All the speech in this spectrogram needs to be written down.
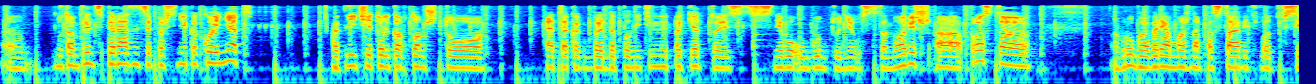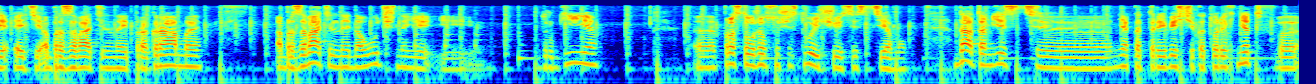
э, ну там в принципе разницы почти никакой нет. Отличие только в том, что это как бы дополнительный пакет, то есть с него Ubuntu не установишь, а просто, грубо говоря, можно поставить вот все эти образовательные программы, образовательные, научные и другие, э, просто уже в существующую систему. Да, там есть э, некоторые вещи, которых нет в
